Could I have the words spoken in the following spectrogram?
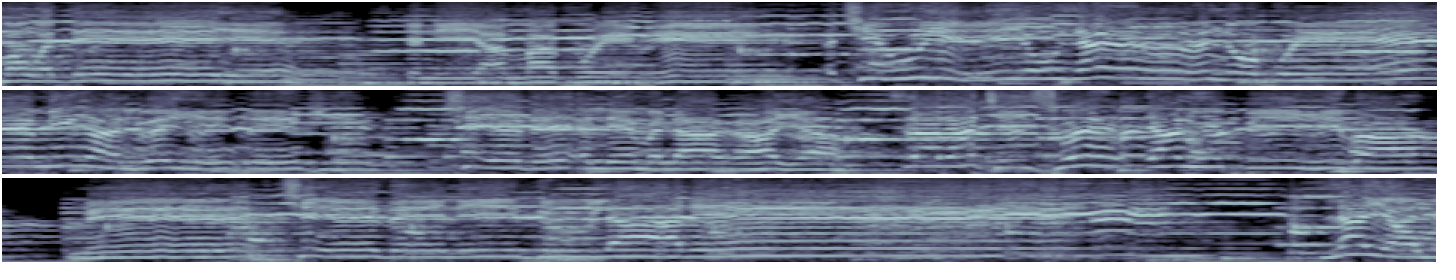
မောင်ဝတဲ့ရဲ့တဏီယာမကွယ်အ ချီဦးရေယုံစမ်းတော့ကွယ်မင်းကလွဲရင်အင်းဖြင့်ချစ်ရတဲ့အလဲမလားငါရစာရချိဆွဲတာမြစ်ပြီးပါမေချစ်ရတဲ့လီသူလာတယ်လက်ရောက်မ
